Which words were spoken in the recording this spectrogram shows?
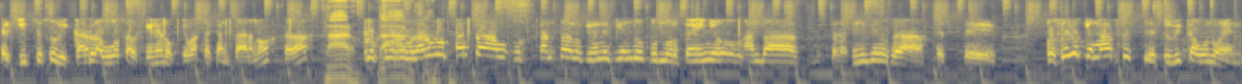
El chiste es ubicar la voz al género que vas a cantar, ¿no? ¿Verdad? Claro, Pero por claro. regular uno canta, uno canta lo que viene siendo pues norteño, anda. O sea, este... Pues es lo que más este, se ubica uno en,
